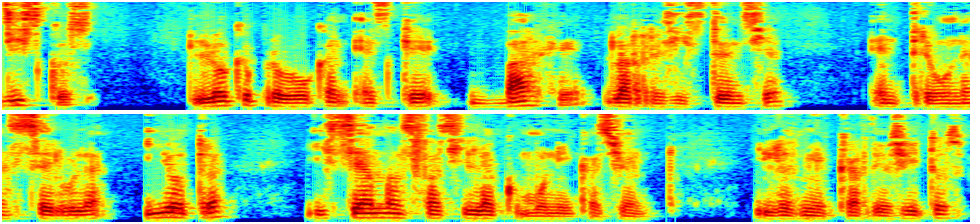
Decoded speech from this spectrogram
discos lo que provocan es que baje la resistencia entre una célula y otra y sea más fácil la comunicación y los miocardiocitos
